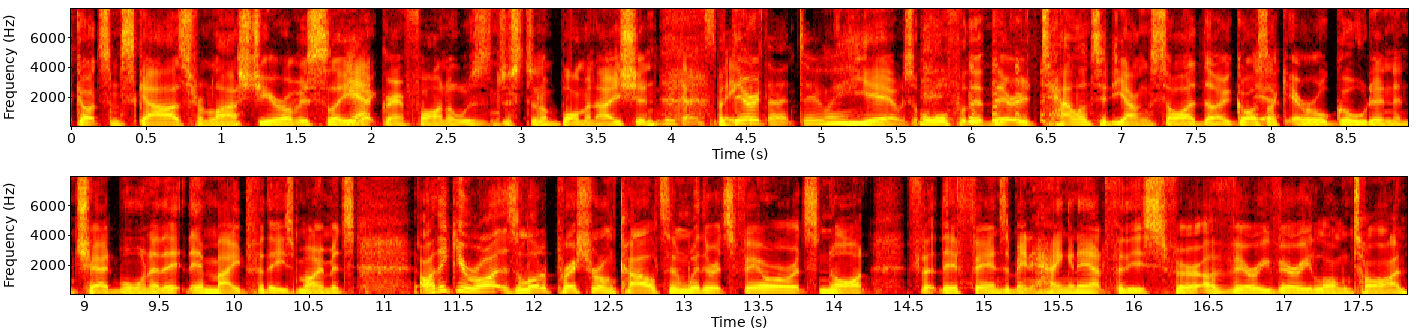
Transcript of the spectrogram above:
got some scars from last year. Obviously, that grand final was just an abomination. We don't speak but of that, do we? Yeah, it was awful. they're, they're, a talented young side, though. Guys like Errol Gulden and Chad Warner, they're, they're, made for these moments. I think you're right. There's a lot of pressure on Carlton, whether it's fair or it's not. For, their fans have been hanging out for this for a very, very long time.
